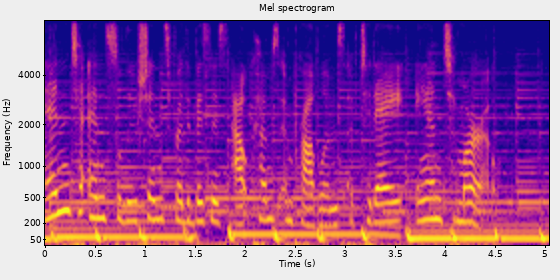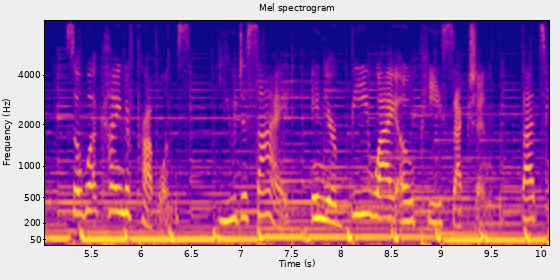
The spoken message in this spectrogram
end to end solutions for the business outcomes and problems of today and tomorrow. So, what kind of problems? You decide in your BYOP section. That's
